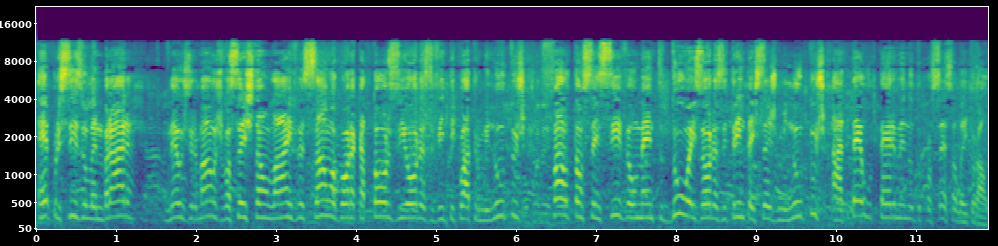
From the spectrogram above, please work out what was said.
É preciso lembrar, meus irmãos, vocês estão live, são agora 14 horas e 24 minutos, faltam sensivelmente 2 horas e 36 minutos até o término do processo eleitoral.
